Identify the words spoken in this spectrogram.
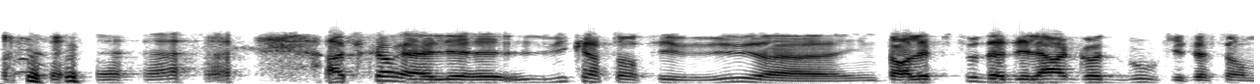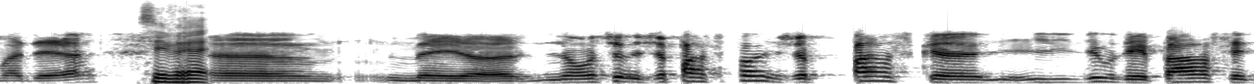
en tout cas, euh, lui, quand on s'est vu, euh, il me parlait plutôt d'Adélard Godbout, qui était son modèle. C'est vrai. Euh, mais non, je, je pense pas. Je pense que l'idée au départ, c'est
